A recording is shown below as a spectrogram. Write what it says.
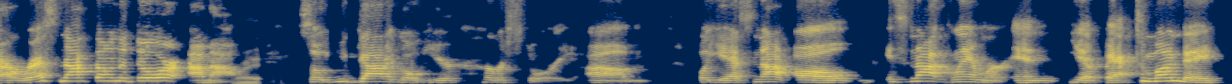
IRS knocked on the door. I'm out. Right. So you got to go hear her story. Um, but yeah, it's not all. It's not glamour. And yeah, back to Monday.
